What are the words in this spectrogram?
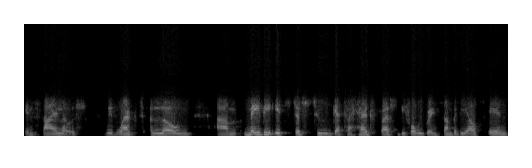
in silos. We've worked alone. Um, maybe it's just to get ahead first before we bring somebody else in.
